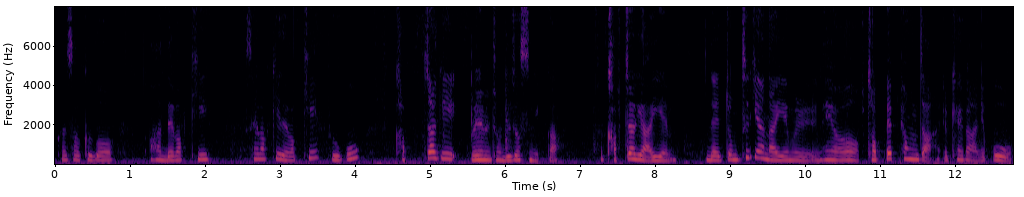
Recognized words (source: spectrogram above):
그래서 그거 한네 바퀴, 세 바퀴, 네 바퀴 돌고 갑자기 왜냐면 전 늦었으니까 갑자기 IM. 근데 좀 특이한 IM을 해요. 접배 평자 이렇게가 아니고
